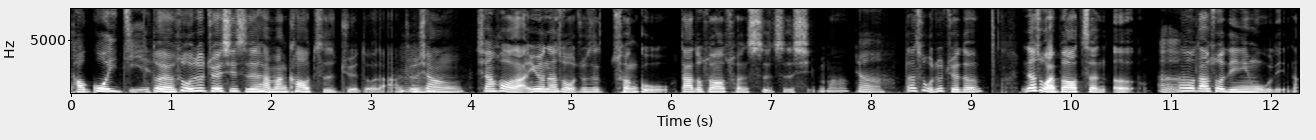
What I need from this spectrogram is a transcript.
逃过一劫，对，所以我就觉得其实还蛮靠直觉的啦。就像像后来，因为那时候我就是存股，大家都说要存市值型嘛，嗯，但是我就觉得那时候我还不知道正二，那时候大家说零零五零啊，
